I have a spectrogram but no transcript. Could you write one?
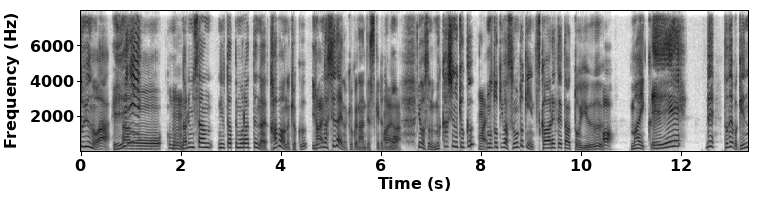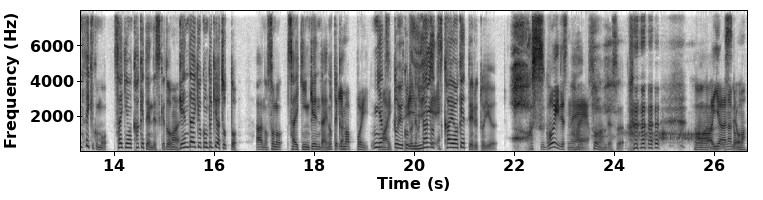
というのは、えー？あのーこの、うん。なるみさんに歌ってもらってるのはカバーの曲、い。ろんな世代の曲なんですけれども、要はその昔の曲はい。の時はその時に使われてたというあ、マイク。ええで、例えば現代曲も最近はかけてんですけど、はい。現代曲の時はちょっと、あの、その最近現代のってか、今っぽいやつ。ということで、え二ーつ使い分けてるという。はあ、すごいですね。はい、そうなんです。あ あ、いや、なんかま、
